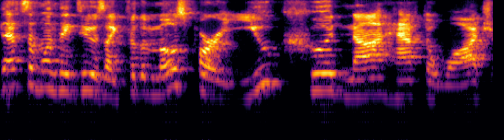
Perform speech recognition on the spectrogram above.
That's the one thing too. Is like for the most part, you could not have to watch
